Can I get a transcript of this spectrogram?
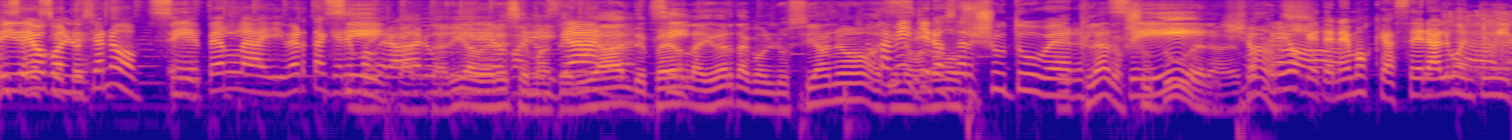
video con 0607? Luciano? Sí. Eh, Perla y Berta queremos Sí. Grabar un video ver ese con material Luciano. de Perla y Berta con Luciano. Yo también quiero ser youtuber. Eh, claro, Sí, youtuber yo además. creo que tenemos que hacer algo en Twitch.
